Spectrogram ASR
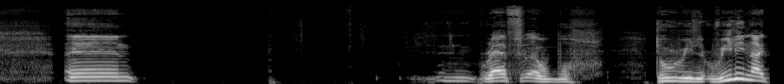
and Raph, uh, do we really need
